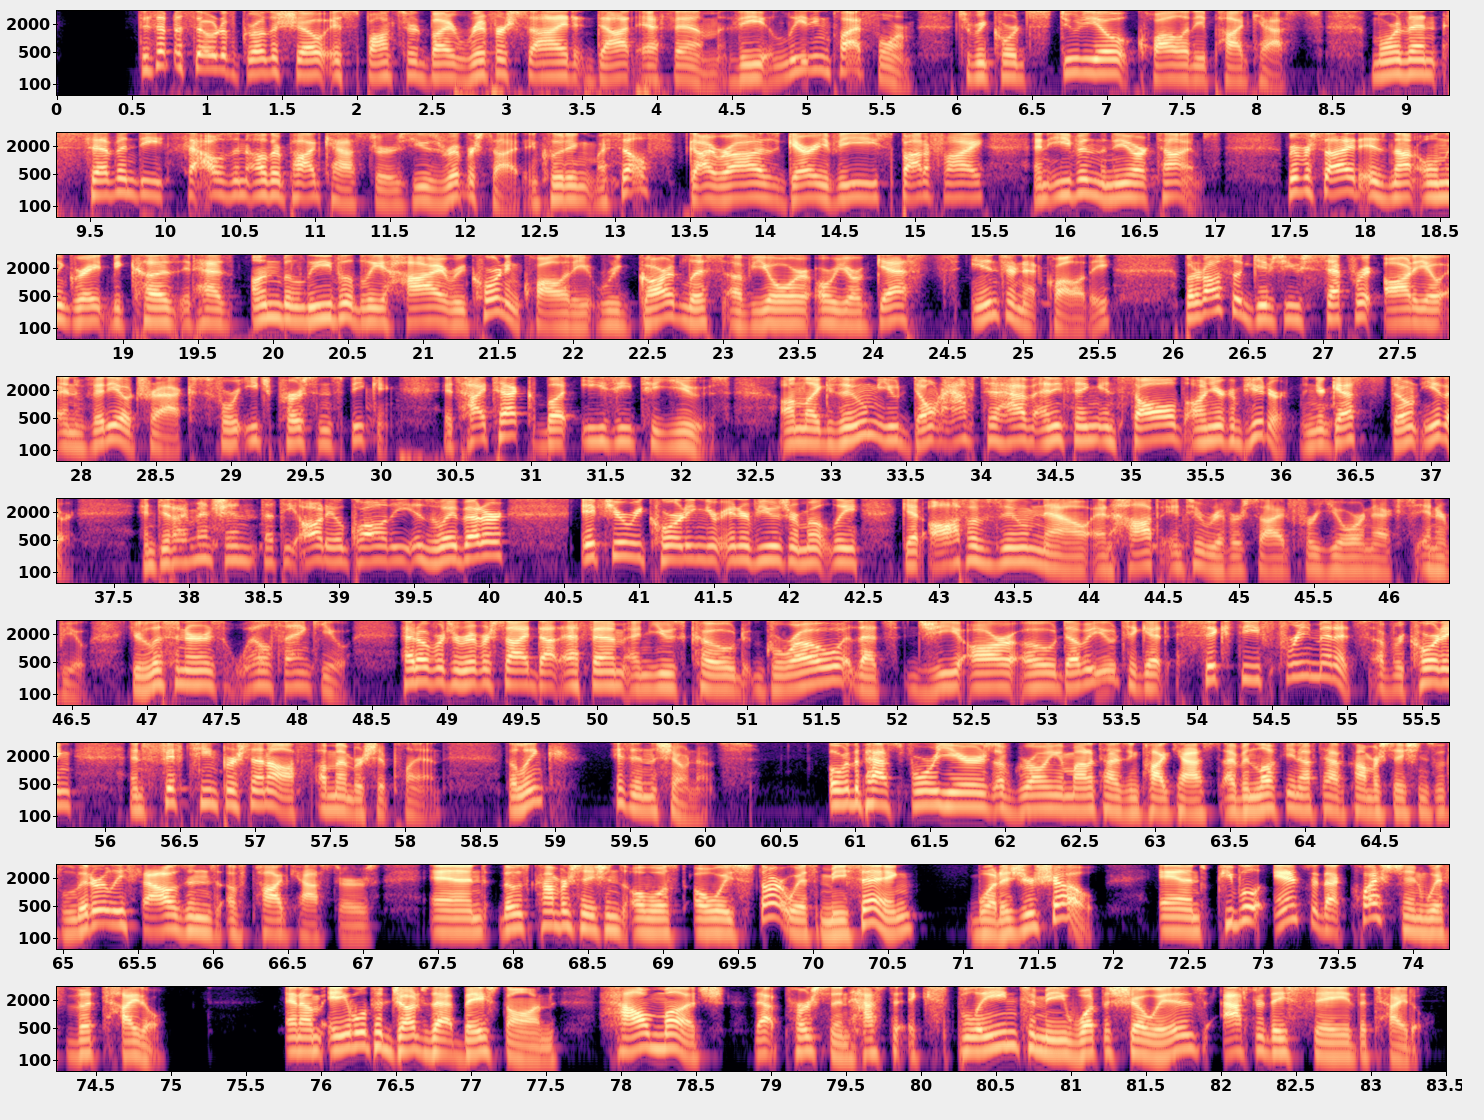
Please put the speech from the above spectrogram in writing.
This episode of Grow the Show is sponsored by Riverside.fm, the leading platform to record studio quality podcasts. More than 70,000 other podcasters use Riverside, including myself, Guy Raz, Gary Vee, Spotify, and even the New York Times. Riverside is not only great because it has unbelievably high recording quality, regardless of your or your guest's internet quality, but it also gives you separate audio and video tracks for each person speaking. It's high tech, but easy to use. Unlike Zoom, you don't have to have anything installed on your computer, and your guests don't either. And did I mention that the audio quality is way better? If you're recording your interviews remotely, get off of Zoom now and hop into Riverside for your next interview. Your listeners will thank you. Head over to riverside.fm and use code GROW, that's G R O W, to get 60 free minutes of recording and 15% off a membership plan. The link is in the show notes. Over the past four years of growing and monetizing podcasts, I've been lucky enough to have conversations with literally thousands of podcasters. And those conversations almost always start with me saying, What is your show? And people answer that question with the title. And I'm able to judge that based on how much that person has to explain to me what the show is after they say the title.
